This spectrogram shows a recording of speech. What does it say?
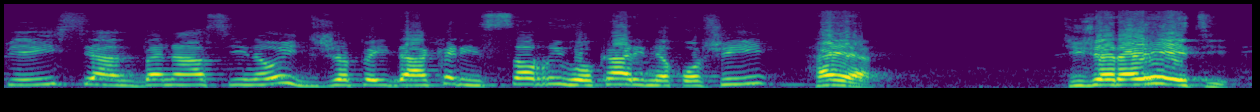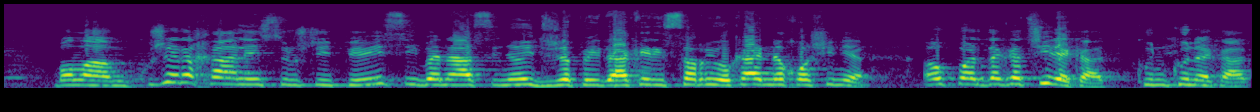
پێویستیان بەناسیینەوەی دژە پەیداکەری سەڕی هۆکاری نەخۆشی هەیە تیژەرایەتی بەڵام کوشەرە خانەی سروشتی پێویستی بە ناسینەوەی دژە پیداکەری سەڕیۆکار نەخۆشی نیە ئەو پەردەکە چی دەکات کونکو نەکات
